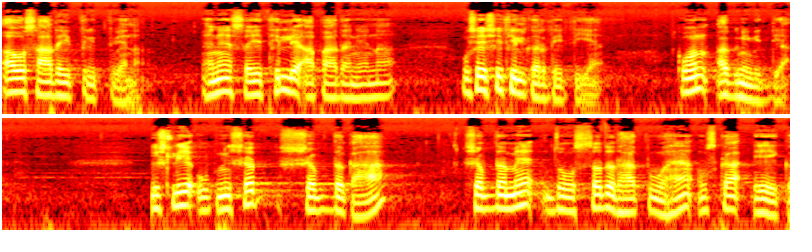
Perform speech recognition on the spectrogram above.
अवसादित्व यानी शैथिल्य आपादन उसे शिथिल कर देती है। कौन? अग्नि विद्या इसलिए उपनिषद शब्द का शब्द में जो सद धातु है, उसका एक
